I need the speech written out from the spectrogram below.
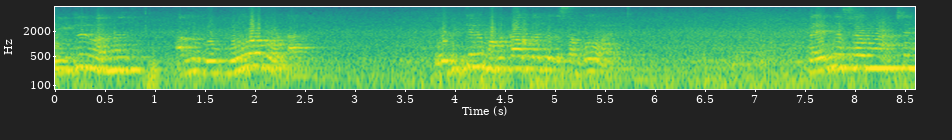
വീട്ടിൽ വന്ന് അന്ന് ഭൂകമ്പം ഉണ്ടാക്കി ഒരിക്കലും മറക്കാത്തൊരു സംഭവമായി പ്രേമനസ്യം അച്ഛൻ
